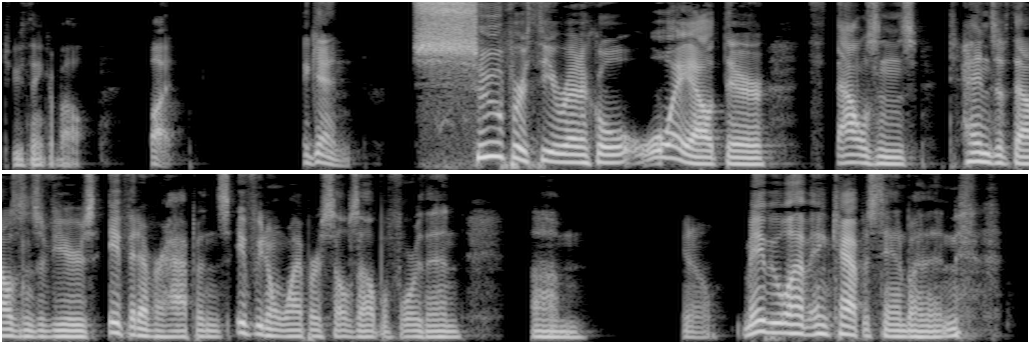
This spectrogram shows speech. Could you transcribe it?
to think about. But again, super theoretical, way out there, thousands, tens of thousands of years, if it ever happens, if we don't wipe ourselves out before then. Um, you know, maybe we'll have Ancapistan by then.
